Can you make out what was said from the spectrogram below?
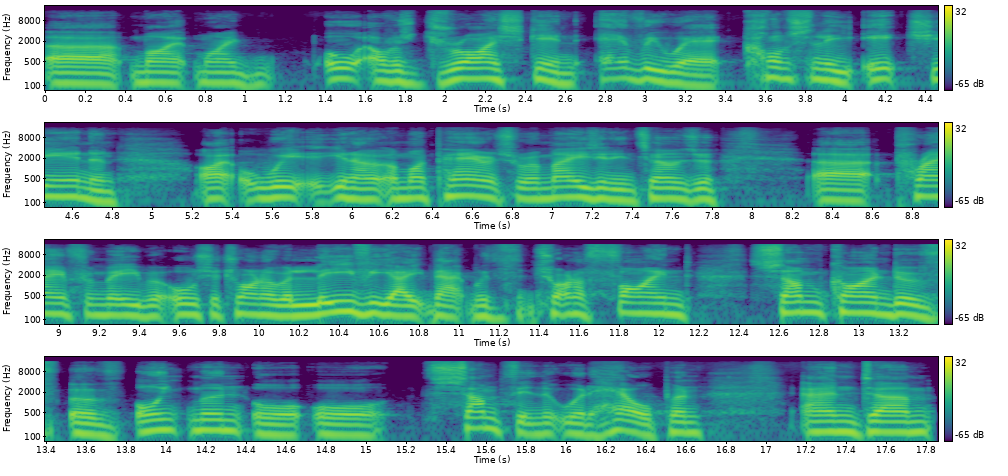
Uh, my my I was dry skin everywhere, constantly itching, and I we you know and my parents were amazing in terms of uh, praying for me, but also trying to alleviate that with trying to find some kind of, of ointment or, or something that would help. And, and um,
